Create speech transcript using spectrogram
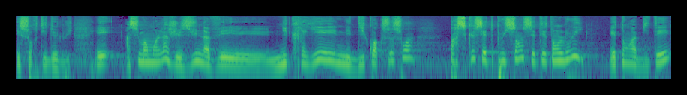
est sortie de lui. Et à ce moment-là, Jésus n'avait ni crié, ni dit quoi que ce soit parce que cette puissance était en lui, étant habité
